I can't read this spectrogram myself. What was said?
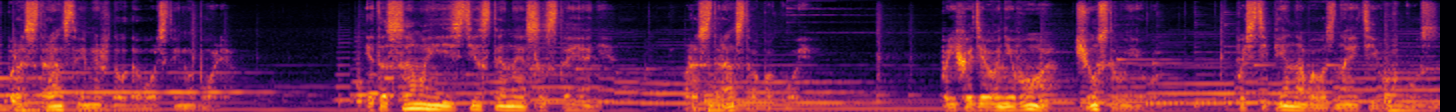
в пространстве между удовольствием и болью. Это самое естественное состояние, пространство покоя. Приходя в него, чувствуя его, постепенно вы узнаете его вкус.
